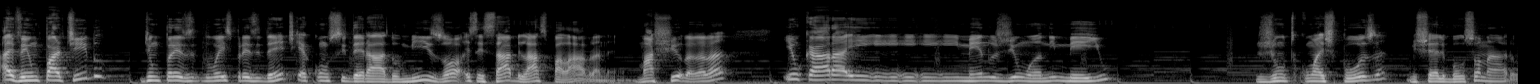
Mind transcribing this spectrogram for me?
Aí vem um partido de um, um ex-presidente que é considerado miso, vocês sabem lá as palavras, né? Machista, blá, blá, blá, e o cara em, em, em, menos de um ano e meio, junto com a esposa, Michele Bolsonaro,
